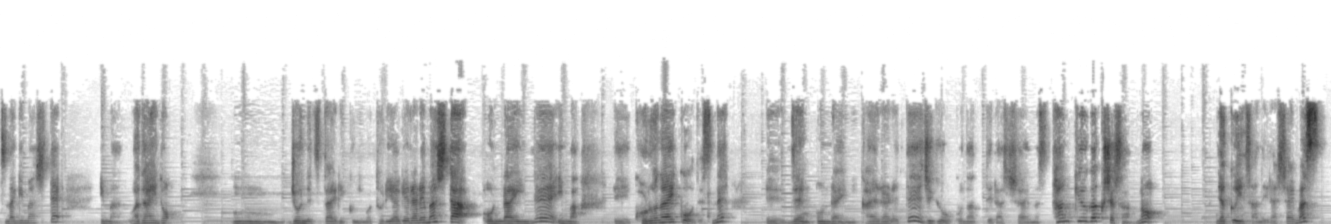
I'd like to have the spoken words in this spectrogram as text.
つなぎまして、今話題のうん情熱大陸にも取り上げられました。オンラインで今、えーコロナ以降ですね、えー全オンラインに変えられて授業を行っていらっしゃいます探究学者さんの役員さんでいらっしゃいます。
